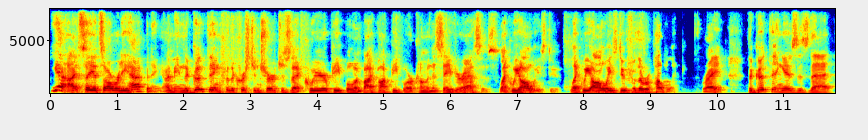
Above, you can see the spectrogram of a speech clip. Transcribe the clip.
Yeah, I say it's already happening. I mean, the good thing for the Christian church is that queer people and BIPOC people are coming to save your asses, like we always do, like we always do for the Republic right? The good thing is is that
